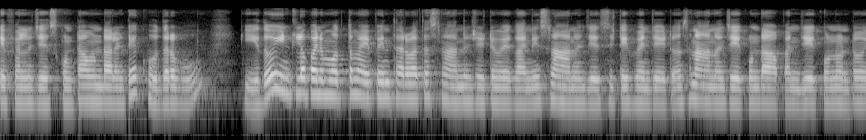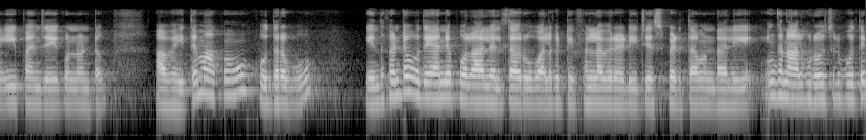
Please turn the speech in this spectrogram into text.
టిఫిన్లు చేసుకుంటా ఉండాలంటే కుదరవు. ఏదో ఇంట్లో పని మొత్తం అయిపోయిన తర్వాత స్నానం చేయటమే కానీ స్నానం చేసి టిఫిన్ చేయటం స్నానం చేయకుండా ఆ పని చేయకుండా ఉంటాం ఈ పని చేయకుండా ఉంటాం అవైతే మాకు కుదరవు. ఎందుకంటే ఉదయాన్నే పొలాలు వెళ్తారు వాళ్ళకి టిఫిన్లు అవి రెడీ చేసి పెడతా ఉండాలి. ఇంకా నాలుగు రోజులు పోతే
